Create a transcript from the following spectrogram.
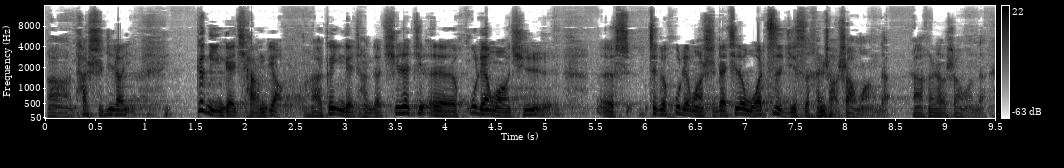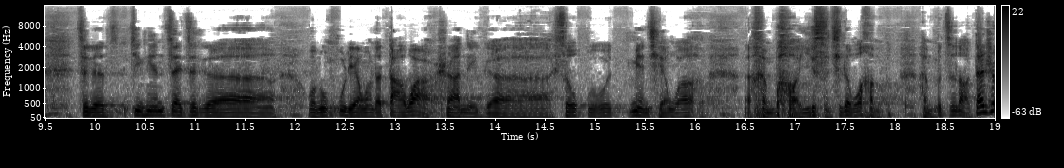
啊，它实际上更应该强调啊，更应该强调。其实，呃，互联网其实，呃，是这个互联网时代，其实我自己是很少上网的啊，很少上网的。这个今天在这个我们互联网的大腕是吧？那个搜狐面前，我很不好意思。其实我很很不知道，但是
